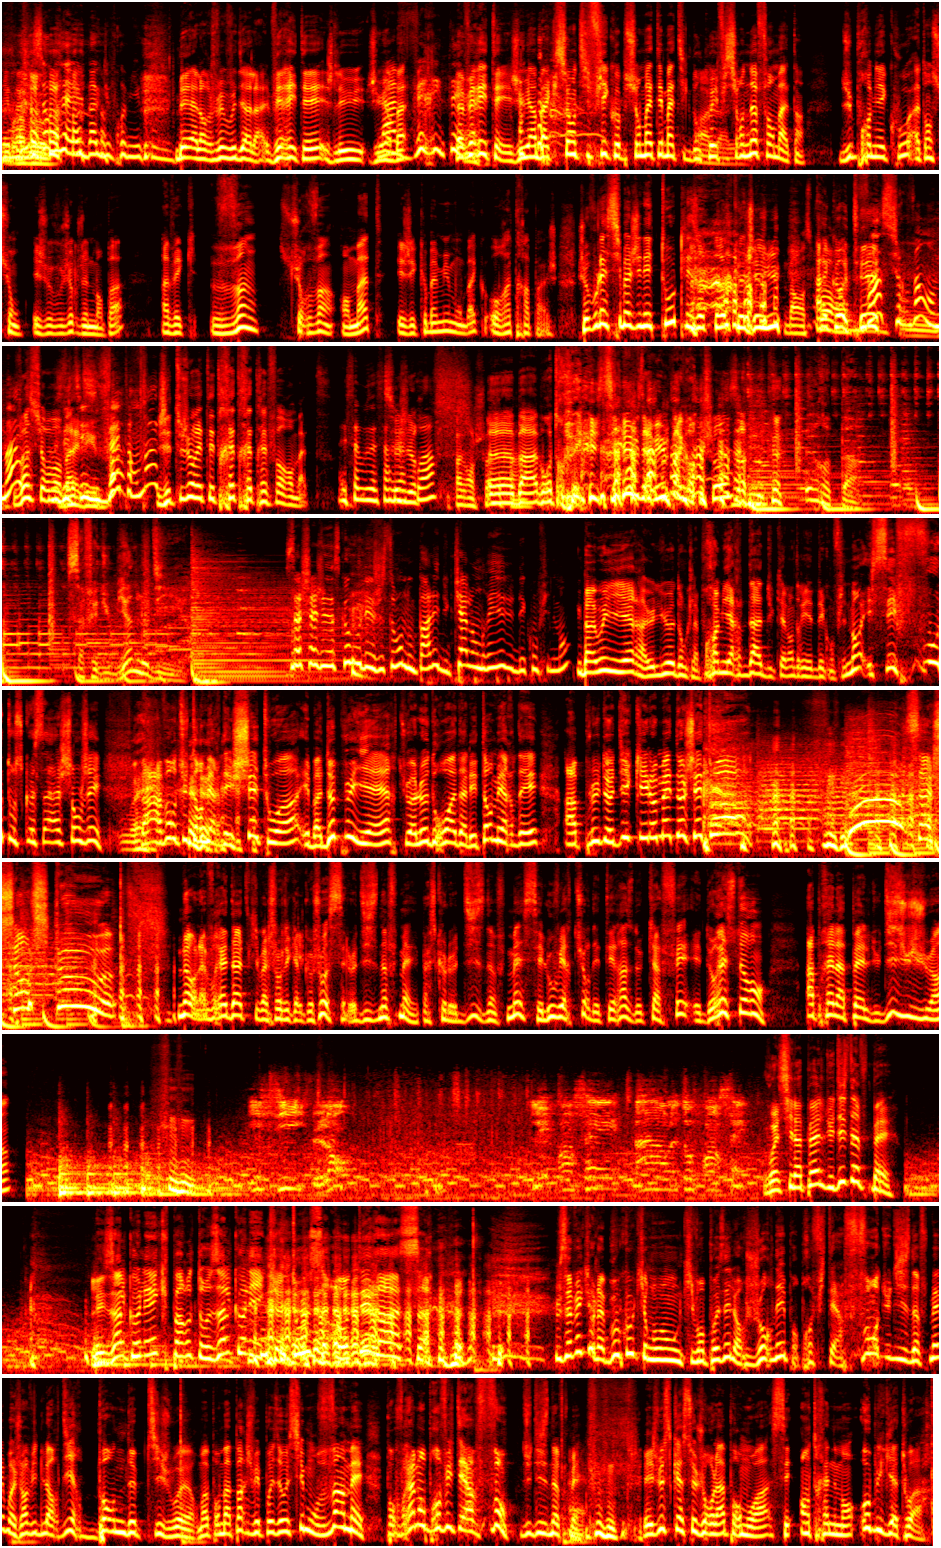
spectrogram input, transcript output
Je suis sûre que vous avez eu le bac du premier coup. Mais alors, je vais vous dire la vérité, je l'ai eu. Eu un La bac. vérité. La vérité, j'ai eu un bac scientifique option mathématiques, donc là coefficient 9 en maths. hein. Du premier coup, attention, et je vous jure que je ne mens pas, avec 20 sur 20 en maths, et j'ai quand même eu mon bac au rattrapage. Je vous laisse imaginer toutes les autres notes que j'ai eues Bah, en à sport, côté. 20 sur 20 en maths 20 sur 20 Vous maths. étiez une bête en maths J'ai toujours été très très très fort en maths. Et ça vous a servi Ce à jour. quoi? Pas grand chose. Euh, bah, vous retrouvez ici, vous avez eu pas grand chose. Europe 1. Ça fait du bien de le dire. Sacha Judasco voulait justement nous parler du calendrier du déconfinement? Bah oui, hier a eu lieu donc la première date du calendrier de déconfinement et c'est fou tout ce que ça a changé. Ouais. Bah avant tu t'emmerdais chez toi et bah depuis hier tu as le droit d'aller t'emmerder à plus de 10 km de chez toi. Wouh, ça change tout. Non, la vraie date qui va changer quelque chose, c'est le 19 mai parce que le 19 mai, c'est l'ouverture des terrasses de cafés et de restaurants. Après l'appel du 18 juin, Ici. Les Français parlent aux Français. Voici l'appel du 19 mai. Les alcooliques parlent aux alcooliques, tous aux terrasses. Vous savez qu'il y en a beaucoup qui, ont- qui vont poser leur journée pour profiter à fond du 19 mai. Moi, j'ai envie de leur dire bande de petits joueurs. Moi, pour ma part, je vais poser aussi mon 20 mai pour vraiment profiter à fond du 19 mai. Et jusqu'à ce jour-là, pour moi, c'est entraînement obligatoire.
